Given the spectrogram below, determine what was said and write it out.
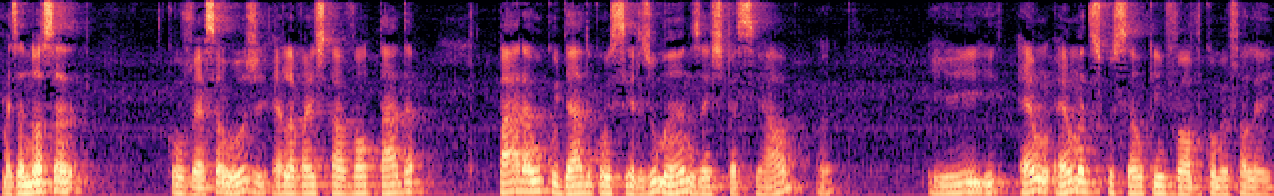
Mas a nossa conversa hoje, ela vai estar voltada para o cuidado com os seres humanos, em especial. Né? E é, um, é uma discussão que envolve, como eu falei,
